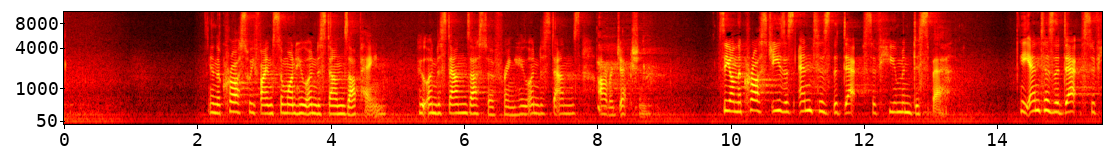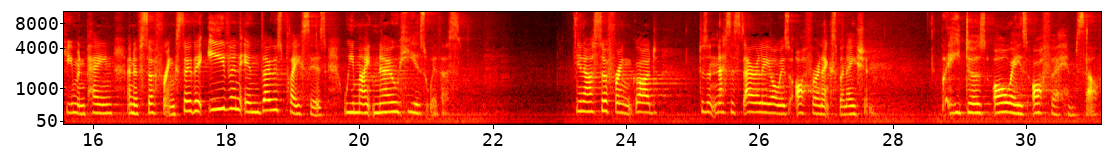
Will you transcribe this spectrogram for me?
In the cross, we find someone who understands our pain who understands our suffering, who understands our rejection. See, on the cross, Jesus enters the depths of human despair. He enters the depths of human pain and of suffering so that even in those places we might know He is with us. In our suffering, God doesn't necessarily always offer an explanation, but He does always offer Himself.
